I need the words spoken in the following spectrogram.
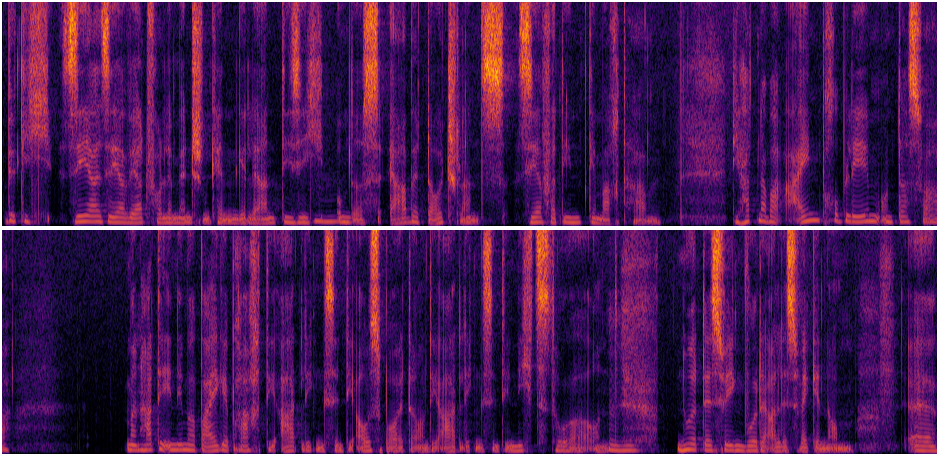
wirklich sehr, sehr wertvolle Menschen kennengelernt, die sich mhm. um das Erbe Deutschlands sehr verdient gemacht haben. Die hatten aber ein Problem und das war, man hatte ihnen immer beigebracht, die Adligen sind die Ausbeuter und die Adligen sind die Nichtstuer und mhm. nur deswegen wurde alles weggenommen. Äh,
